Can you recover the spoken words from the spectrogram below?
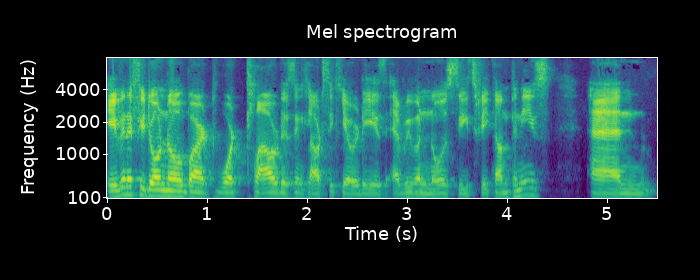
Even if you don't know about what cloud is and cloud security is, everyone knows these three companies. And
